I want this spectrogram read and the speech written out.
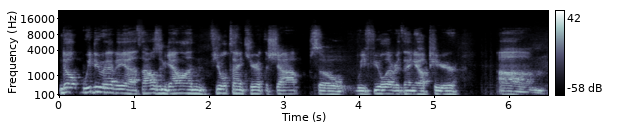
No, we do have a, a, thousand gallon fuel tank here at the shop, so we fuel everything up here. Um,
